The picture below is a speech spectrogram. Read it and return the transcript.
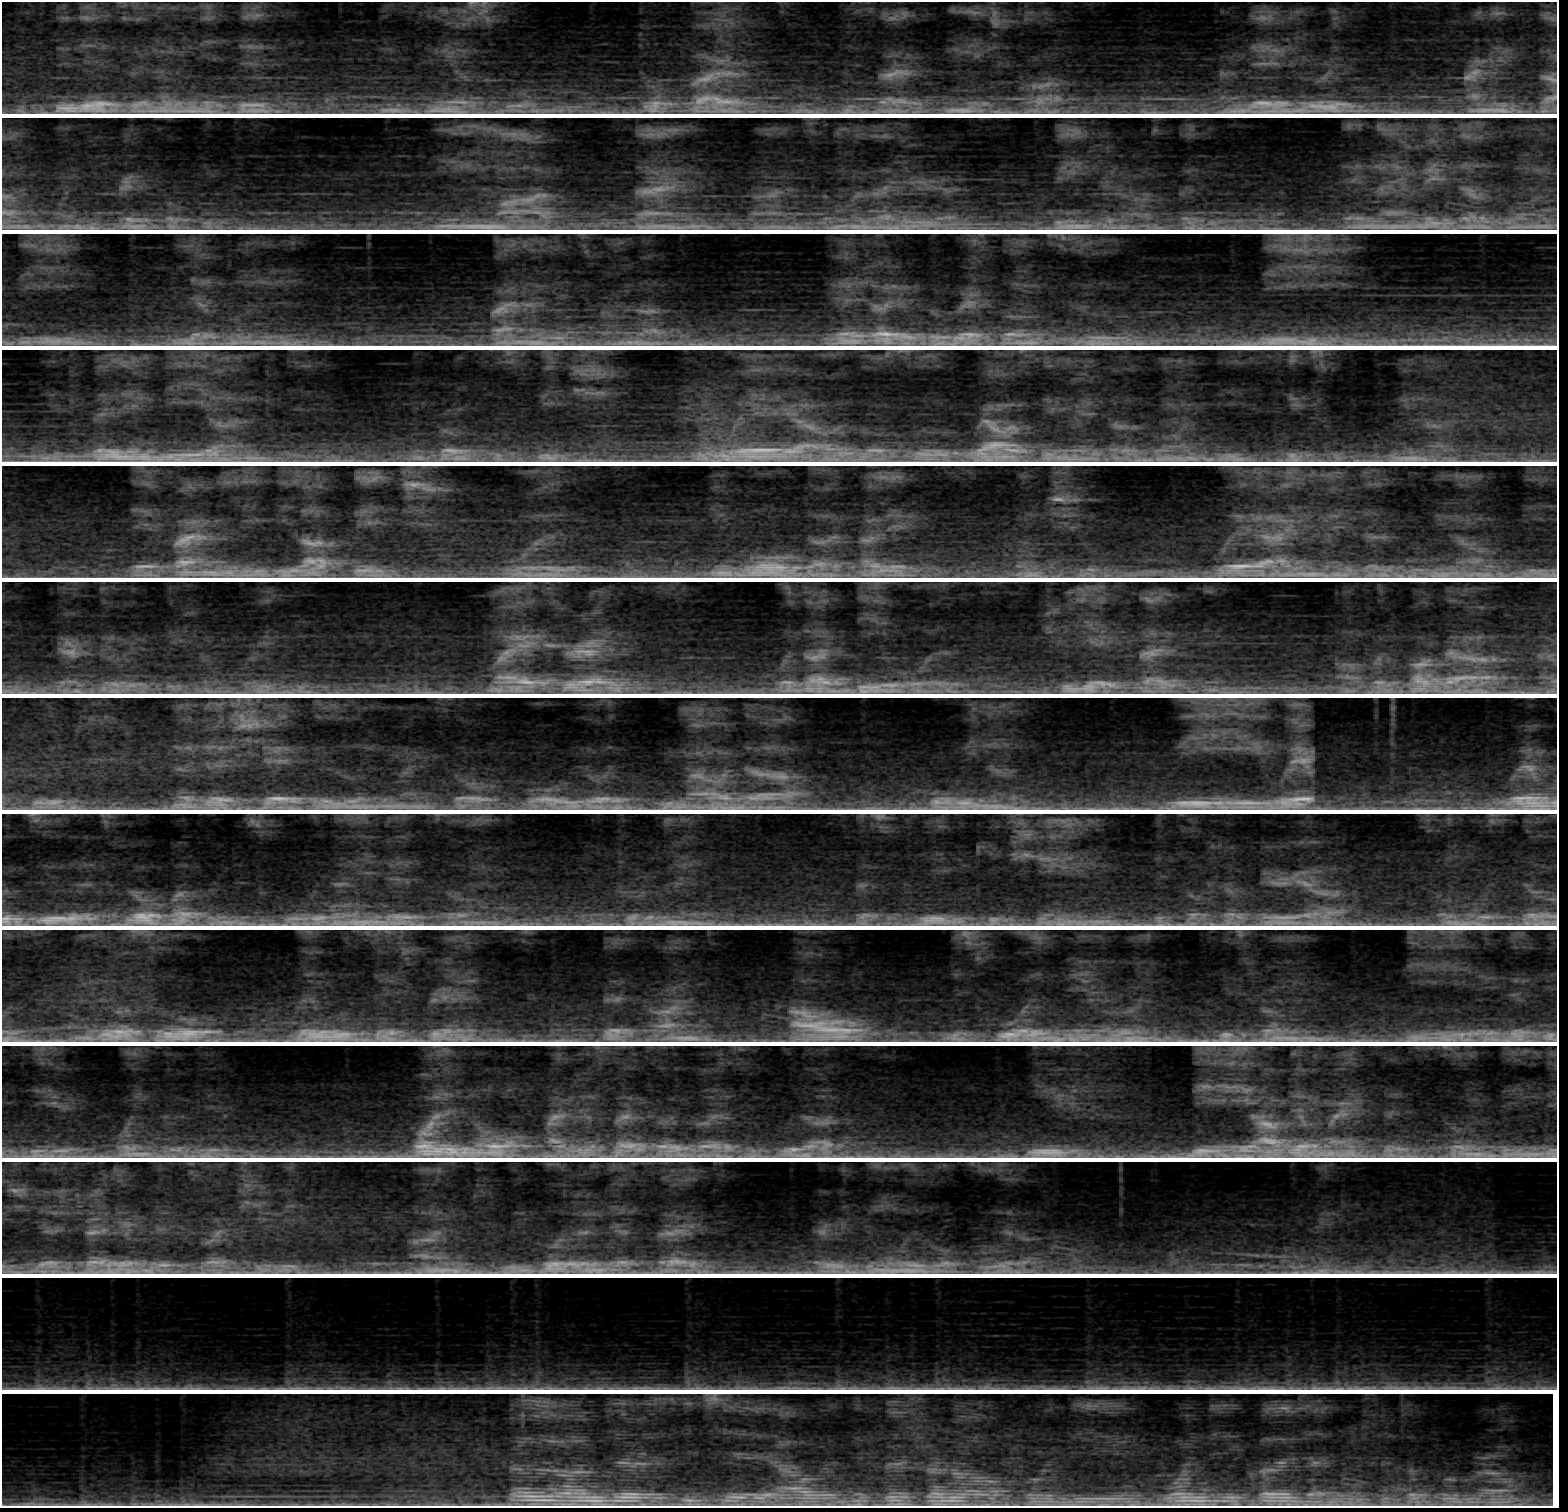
the students were nominated in senior school, top five to precise in each class, and then we wrote an exam on different topics in math, science, and some other areas, being general studies. Then I emerged as one of the 11 finalists from that. Eventually, we progressed on to the, the spelling bee and impromptu speech, where I was also where I also emerged as one of the six winners. Then finally, the last stage was involved a talent hunt show, where I emerged as the winner of the Director of Education for a. My experience for that day was truly exciting, and for the fact that I could not just share it alone with myself, but with, my other co-winners. We were, were able to explore part of the school that needed some improvements, specifically the kitchen, the tuck shop area, some hostels, and we also were able to experience firsthand how the school was being run, at least from the executive point of view. All in all, I'd just like to advise people that if they have their mindset to something, they should just try their best to achieve it. And with God on their side, everything will work together. Thank you. Hello, I'm Jerry Siche. I was the first runner-up for the one-day college administrator program.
